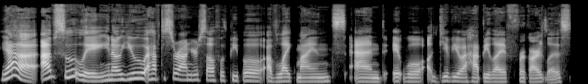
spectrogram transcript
Yeah, absolutely. You know, you have to surround yourself with people of like minds and it will uh, give you a happy life regardless.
